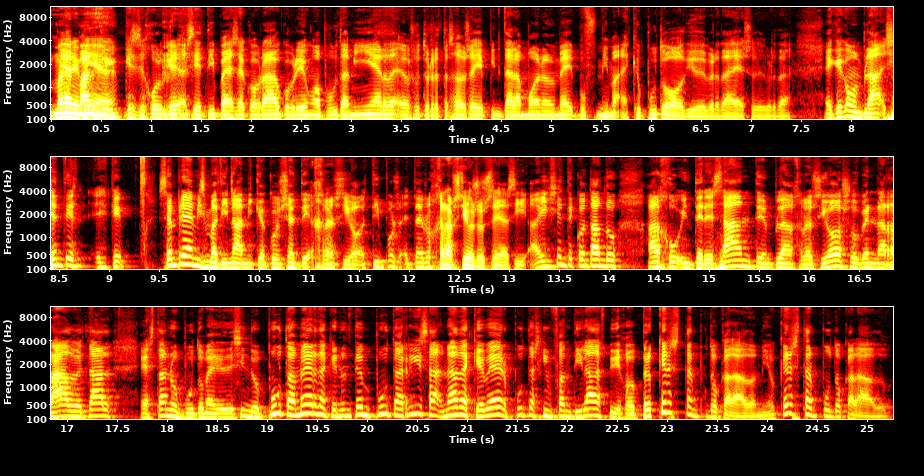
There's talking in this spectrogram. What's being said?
Madre parte, mía. Eh. Que se juro que así a tipa esa cobraba, cobría unha puta mierda, e os outros retrasados aí pintar a mona no medio. Puf, mi ma... Es que puto odio de verdade eso, de verdade. É que como en plan, xente, é que sempre é a mesma dinámica con xente graciosa, tipos heteros graciosos, é así. Hai xente contando algo interesante, en plan gracioso, ben narrado e tal, e está no puto medio dicindo puta merda que non ten puta risa, nada que ver, putas infantiladas, e dixo, pero queres estar puto calado, amigo, queres estar puto calado.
